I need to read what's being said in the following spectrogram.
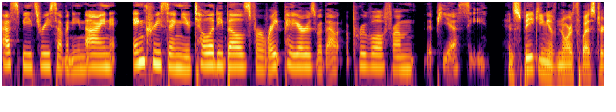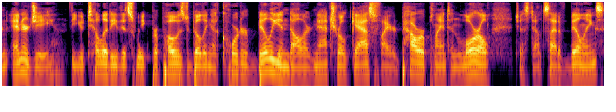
SB 379 increasing utility bills for ratepayers without approval from the PSC. And speaking of Northwestern Energy, the utility this week proposed building a quarter billion dollar natural gas fired power plant in Laurel, just outside of Billings.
